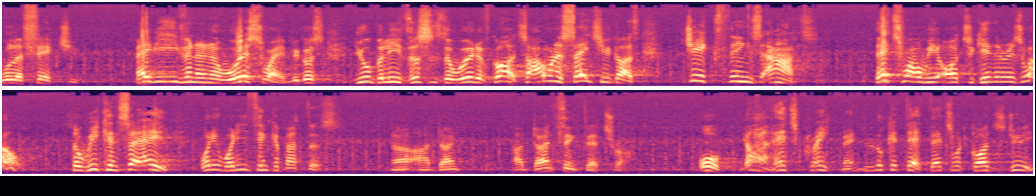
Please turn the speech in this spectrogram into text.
will affect you. Maybe even in a worse way because you'll believe this is the Word of God. So I want to say to you guys check things out. That's why we are together as well. So we can say, hey, what do, you, what do you think about this? No, I don't, I don't think that's right. Or, oh, that's great, man. Look at that. That's what God's doing.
